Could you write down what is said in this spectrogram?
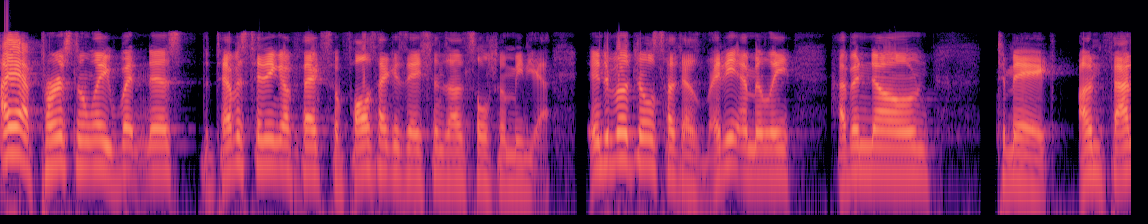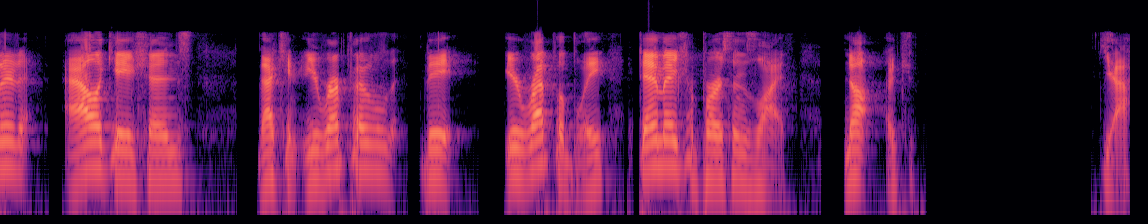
I have personally witnessed the devastating effects of false accusations on social media. Individuals such as Lady Emily have been known to make unfounded allegations that can irreparably irreparably damage a person's life. Not, like, yeah.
